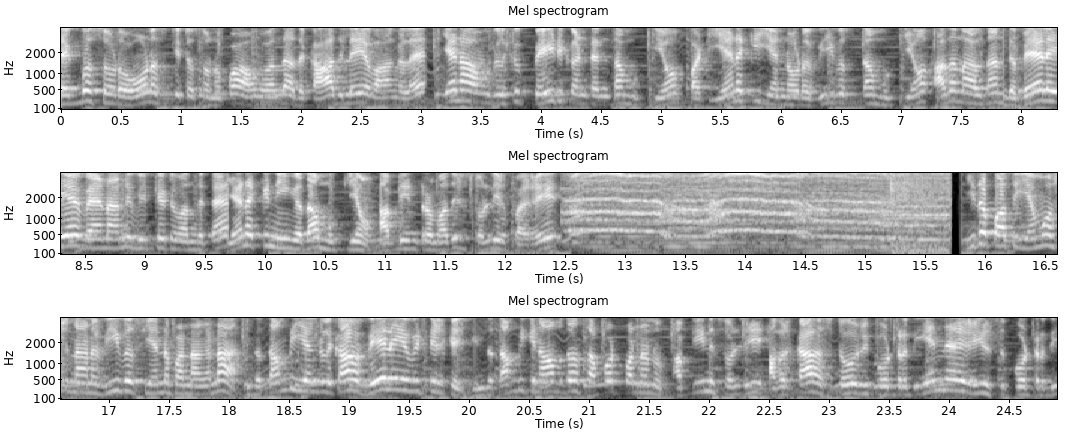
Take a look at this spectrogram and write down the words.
டெக் பஸ்ஸோட ஓனர்ஸ் கிட்ட சொன்னப்போ அவங்க வந்து அதை காதிலேயே வாங்கல. ஏன்னா அவங்களுக்கு பெய்டு கண்டென்ட் தான் முக்கியம். பட் எனக்கு என்னோட வியூவர்ஸ் தான் முக்கியம். அதனால தான் இந்த வேலையே வேணான்னு விட்டுட்டு வந்துட்டேன். எனக்கு நீங்க தான் முக்கியம் அப்படின்ற மாதிரி சொல்லியிருப்பாரு. இதை பார்த்து எமோஷனான வீவர்ஸ் என்ன பண்ணாங்கன்னா இந்த தம்பி எங்களுக்காக வேலையை விட்டுருக்கு. இந்த தம்பிக்கு நாம தான் சப்போர்ட் பண்ணணும் அப்படின்னு சொல்லி அவருக்காக ஸ்டோரி போடுறது என்ன ரீல்ஸ் போடுறது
